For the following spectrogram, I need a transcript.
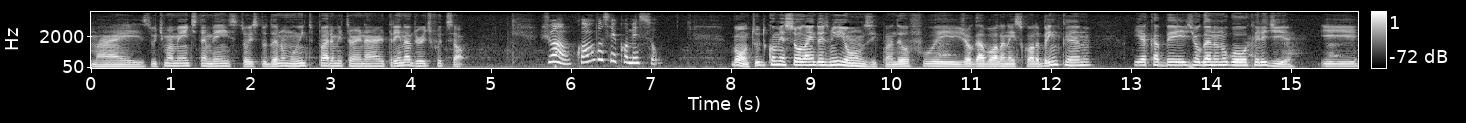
mas ultimamente também estou estudando muito para me tornar treinador de futsal. João, como você começou? Bom, tudo começou lá em 2011, quando eu fui jogar bola na escola brincando e acabei jogando no gol aquele dia. E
